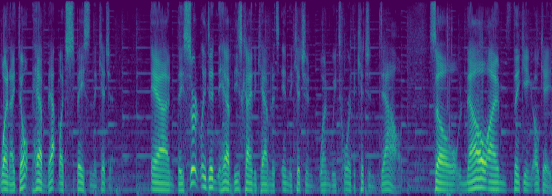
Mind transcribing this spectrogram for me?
when I don't have that much space in the kitchen. And they certainly didn't have these kind of cabinets in the kitchen when we tore the kitchen down. So now I'm thinking, okay,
